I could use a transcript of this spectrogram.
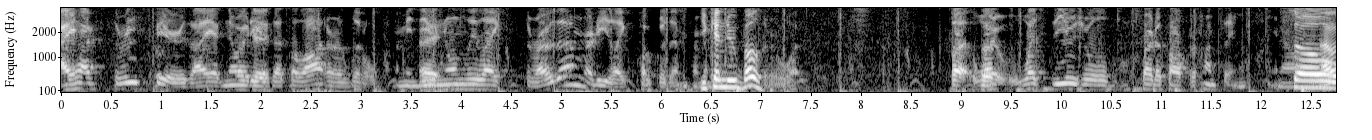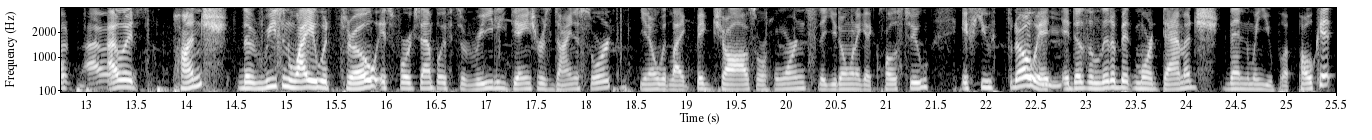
I have three spears. I have no idea if that's a lot or a little. I mean, do you Alright. normally like throw them or do you like poke with them? From You a can do distance, both. Or what? But what, what's the usual protocol for hunting? You know? So I would- I would I would just- punch. The reason why you would throw is, for example, if it's a really dangerous dinosaur, you know, with like big jaws or horns that you don't want to get close to. If you throw it, Mhm. it does a little bit more damage than when you poke it.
